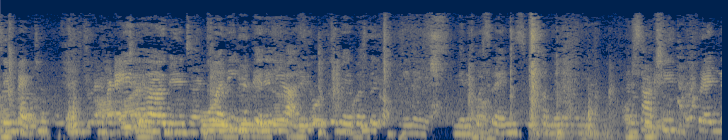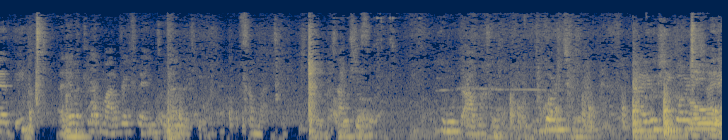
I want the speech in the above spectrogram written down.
सेम टाइप मनी मैं तेरे लिए आ रही हूँ तो मेरे पास कोई कंपनी नहीं है मेरे पास फ्रेंड्स कोई कमी नहीं है अरे साक्षी फ्रेंड હતી અરે મતલબ મારા કોઈ ફ્રેન્ડ હોતા નથી સમાજ સાક્ષી સિવાય હું આવું છું કોણ છે આયુષી કોણ અરે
